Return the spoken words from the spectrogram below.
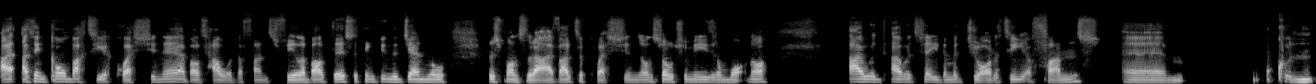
I, I think going back to your question there about how would the fans feel about this, I think in the general response that I've had to questions on social media and whatnot, I would I would say the majority of fans um, couldn't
